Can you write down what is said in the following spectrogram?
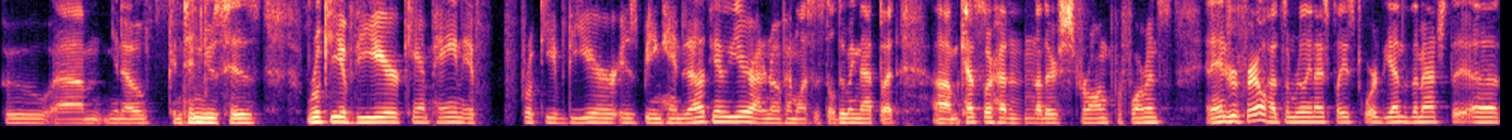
who um, you know continues his Rookie of the Year campaign. If Rookie of the Year is being handed out at the end of the year, I don't know if MLS is still doing that, but um, Kessler had another strong performance, and Andrew Farrell had some really nice plays toward the end of the match the, uh,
